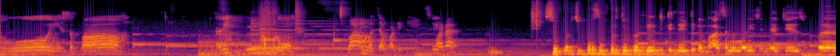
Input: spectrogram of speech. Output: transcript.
ஓ ஏசப்பா. சரி சாப்பிடுவோம். வா அம்மா சாப்பாடுக்கு வாடா. Super super super super. ஜெயிச்சிட்டேன் ஜெயிச்சிட்டேன். வாசனை மாதிரி செஞ்சாச்சு. சூப்பர்.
